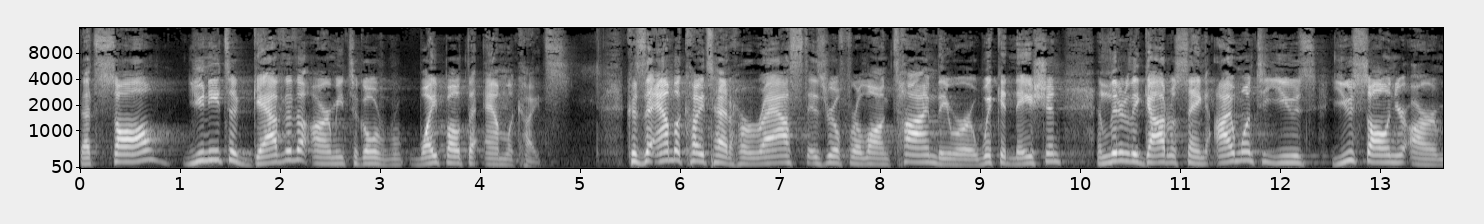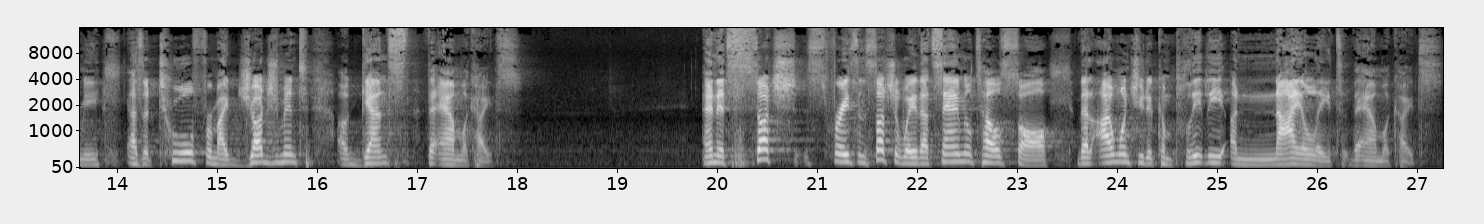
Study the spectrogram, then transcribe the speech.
that Saul, you need to gather the army to go wipe out the Amalekites. Because the Amalekites had harassed Israel for a long time. They were a wicked nation. And literally, God was saying, I want to use you, Saul, and your army as a tool for my judgment against the Amalekites. And it's such phrased in such a way that Samuel tells Saul that I want you to completely annihilate the Amalekites.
